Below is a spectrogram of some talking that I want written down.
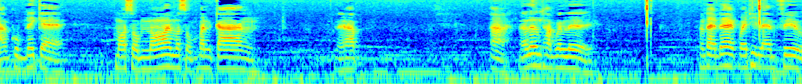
3 กลุ่มได้แก่ เหมาะสมน้อย เหมาะสมปานกลางนะครับ อะ แล้วเริ่มทำกันเลยอันดับแรกไปที่ landfill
